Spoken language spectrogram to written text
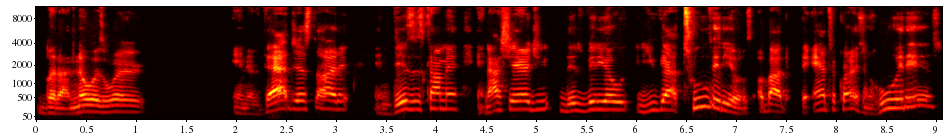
but I know his word. And if that just started and this is coming, and I shared you this video, you got two videos about the Antichrist and who it is.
